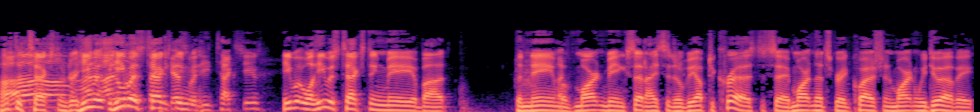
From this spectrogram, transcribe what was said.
I'll have to text him. He I- was I he was wanna guess, texting Would he text you? He well he was texting me about the name of Martin being said. I said it'll be up to Chris to say Martin. That's a great question, Martin. We do have a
